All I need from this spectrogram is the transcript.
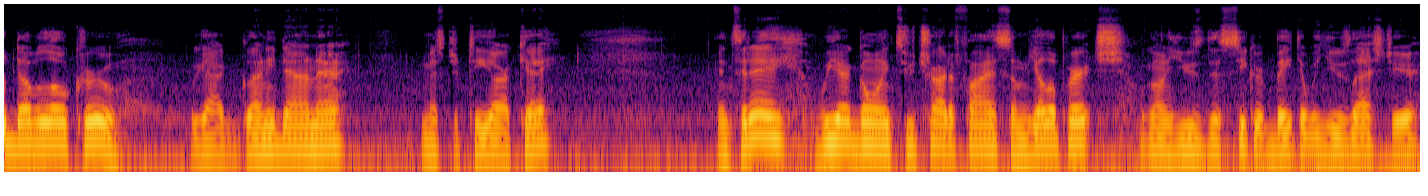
Double O crew. We got Glenny down there, Mr. TRK. And today we are going to try to find some yellow perch. We're going to use the secret bait that we used last year.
